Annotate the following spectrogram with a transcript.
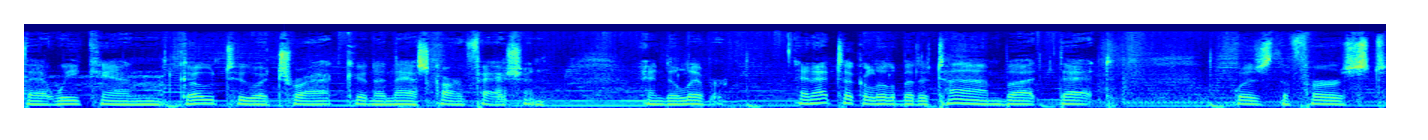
that we can go to a track in a NASCAR fashion and deliver. And that took a little bit of time, but that was the first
